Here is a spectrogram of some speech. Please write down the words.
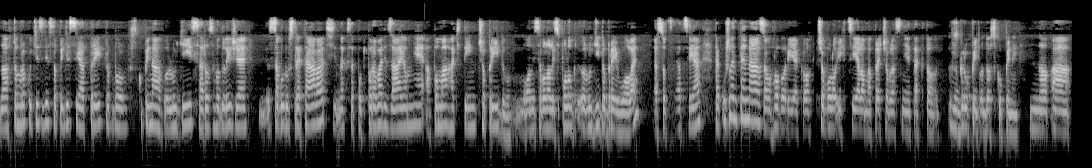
No a v tom roku 1953 to bol skupina ľudí sa rozhodli, že sa budú stretávať, tak sa podporovať vzájomne a pomáhať tým, čo prídu. Oni sa volali spolok ľudí dobrej vôle asociácia, tak už len ten názov hovorí, ako, čo bolo ich cieľom a prečo vlastne takto zgrupiť do skupiny. No a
